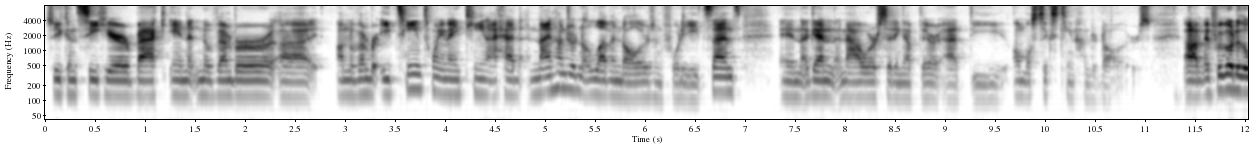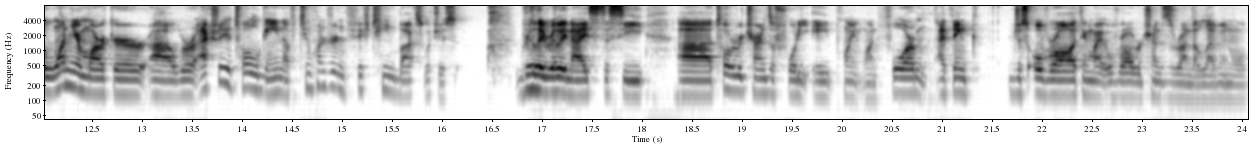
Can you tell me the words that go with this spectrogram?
So you can see here back in November, uh, on November 18, 2019, I had $911.48. And again, now we're sitting up there at the almost $1,600. Um, if we go to the one year marker, uh, we're actually a total gain of 215 bucks, which is really, really nice to see. Uh, total returns of 48.14. I think just overall, I think my overall returns is around 11. We'll,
